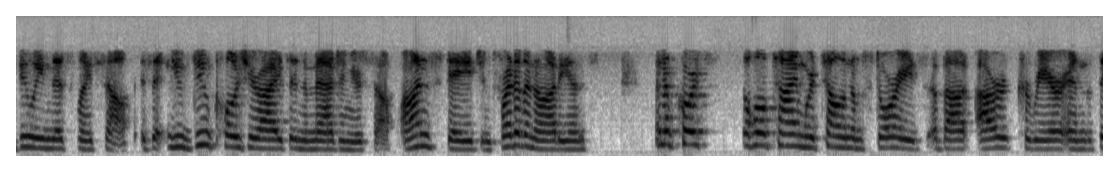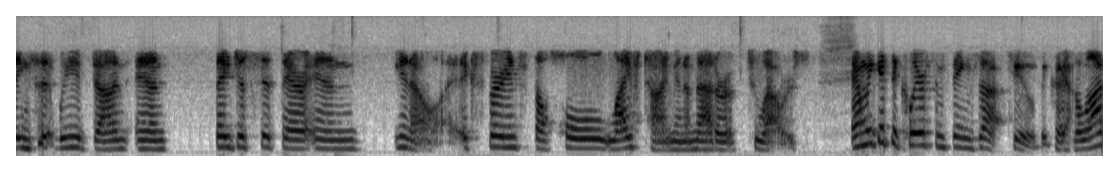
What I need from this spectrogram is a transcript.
doing this myself is that you do close your eyes and imagine yourself on stage in front of an audience. And of course the whole time we're telling them stories about our career and the things that we've done. And they just sit there and you know experience the whole lifetime in a matter of two hours And we get to clear some things up too, because a lot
